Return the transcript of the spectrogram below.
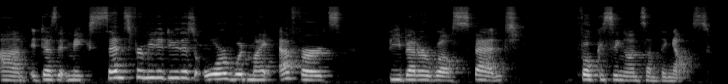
Um, it does it make sense for me to do this, or would my efforts be better well spent focusing on something else?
